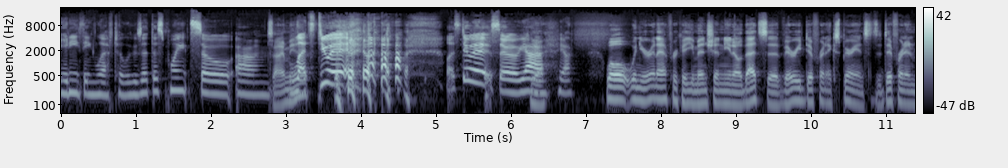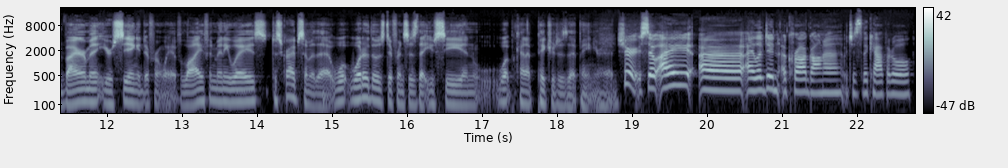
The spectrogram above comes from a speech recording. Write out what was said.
anything left to lose at this point, so um, Sign me let's do it. let's do it." So yeah, yeah, Well, when you're in Africa, you mentioned, you know, that's a very different experience. It's a different environment. You're seeing a different way of life in many ways. Describe some of that. What, what are those differences that you see, and what kind of picture does that paint in your head? Sure. So I uh, I lived in Accra, Ghana, which is the capital.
